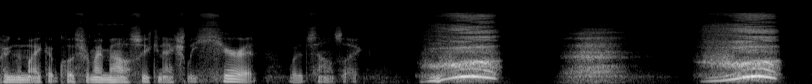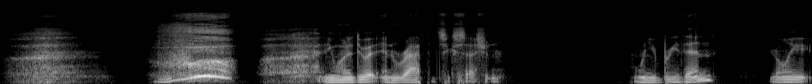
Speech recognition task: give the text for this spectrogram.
Putting the mic up close for my mouth so you can actually hear it, what it sounds like. And you want to do it in rapid succession. When you breathe in, you're only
